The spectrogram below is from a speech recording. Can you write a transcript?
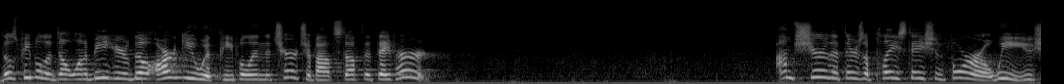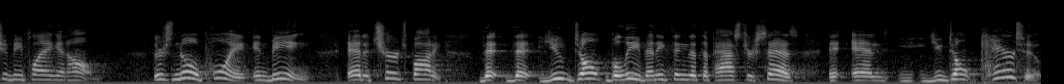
those people that don't want to be here, they'll argue with people in the church about stuff that they've heard. I'm sure that there's a PlayStation 4 or a Wii you should be playing at home. There's no point in being at a church body that, that you don't believe anything that the pastor says and you don't care to.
